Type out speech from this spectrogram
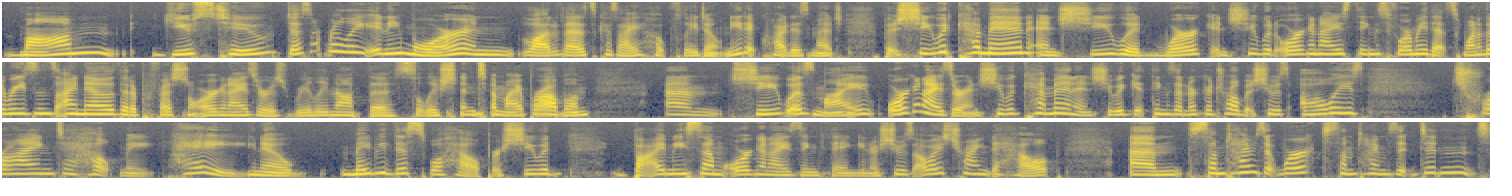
mom used to doesn't really anymore and a lot of that is because i hopefully don't need it quite as much but she would come in and she would work and she would organize things for me. That's one of the reasons i know that a professional organizer is really not the solution to my problem. Um, she was my organizer and she would come in and she would get things under control but she was always trying to help me. Hey you know maybe this will help or she would buy me some organizing thing you know she was always trying to help. Um, sometimes it worked sometimes it didn't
